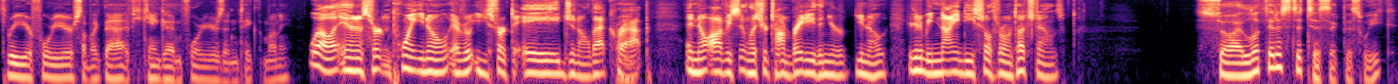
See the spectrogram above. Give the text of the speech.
three year, four years, something like that. If you can't get in four years, then take the money. Well, and at a certain point, you know, every, you start to age and all that crap. And no, obviously, unless you're Tom Brady, then you're you know you're going to be 90 still throwing touchdowns. So I looked at a statistic this week.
